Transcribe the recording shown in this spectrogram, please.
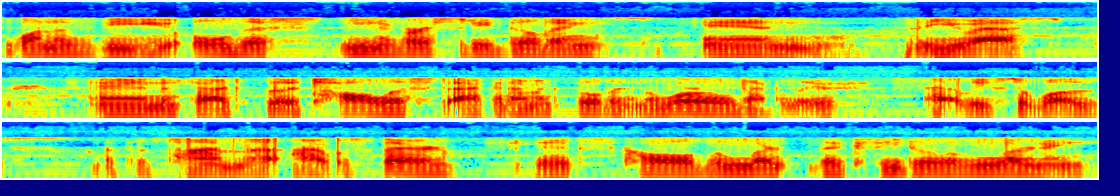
one of the oldest university buildings in the U.S., and in fact, the tallest academic building in the world, I believe. At least it was at the time that I was there. It's called the, the Cathedral of Learning,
